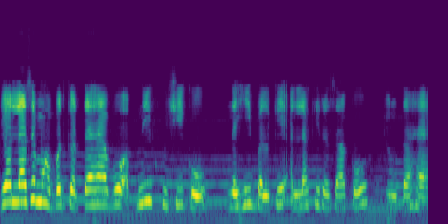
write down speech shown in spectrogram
جو اللہ سے محبت کرتا ہے، وہ اپنی خوشی کو نہیں، بلکہ اللہ کی رضا کو چنتا ہے۔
